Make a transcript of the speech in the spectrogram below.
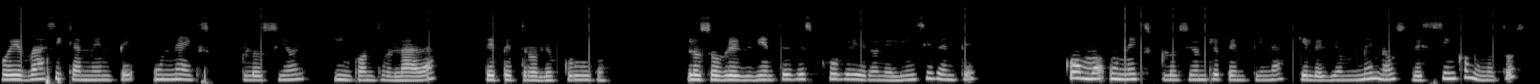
fue básicamente una explosión incontrolada de petróleo crudo. Los sobrevivientes descubrieron el incidente como una explosión repentina que les dio menos de cinco minutos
